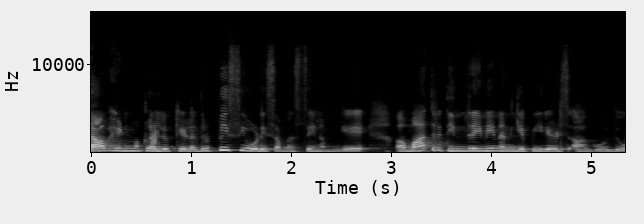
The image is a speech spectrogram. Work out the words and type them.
ಯಾವ ಹೆಣ್ಮಕ್ಳಲ್ಲೂ ಕೇಳಿದ್ರು ಪಿ ಸಿ ಓಡಿ ಸಮಸ್ಯೆ ನಮಗೆ. ಮಾತ್ರೆ ತಿಂದ್ರೇ ನನಗೆ ಪೀರಿಯಡ್ಸ್ ಆಗೋದು.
